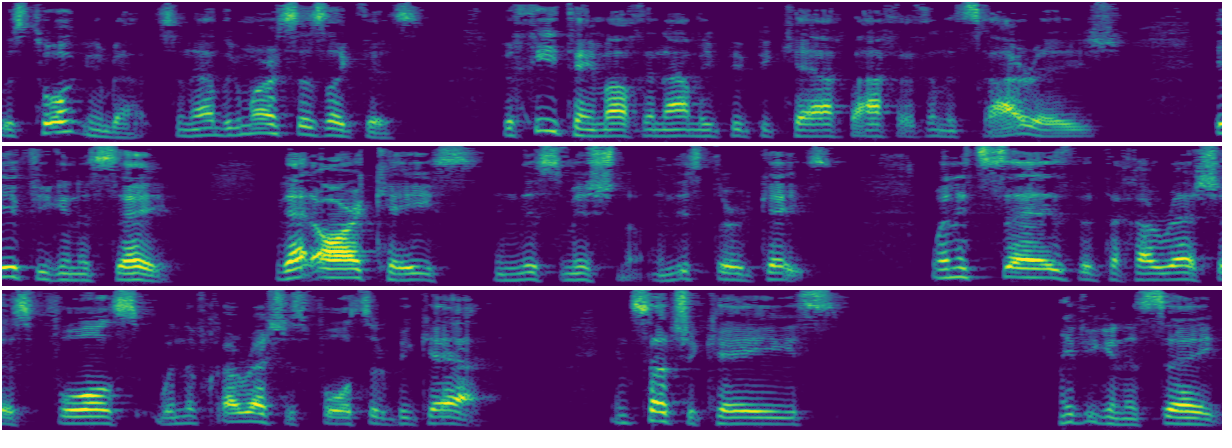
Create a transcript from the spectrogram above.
was talking about. So now the Gemara says like this: If you're going to say that our case in this Mishnah, in this third case, when it says that the charesh is false, when the charesh is false the pikach, in such a case, if you're going to say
